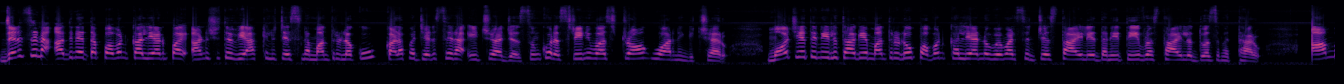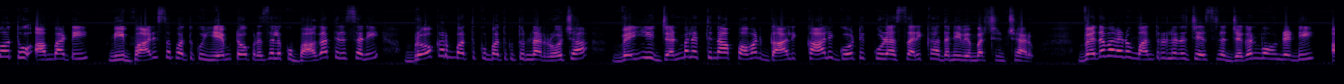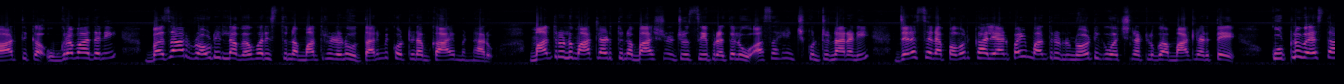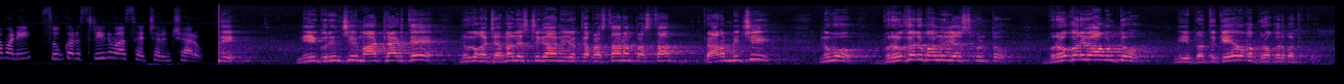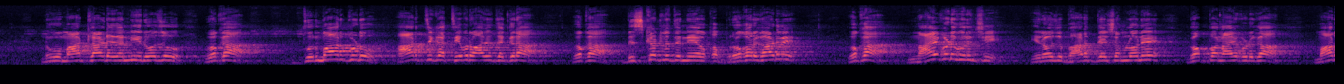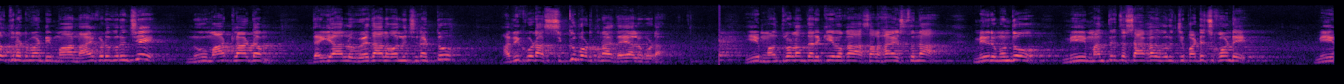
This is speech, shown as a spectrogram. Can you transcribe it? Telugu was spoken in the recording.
జనసేన అధినేత పవన్ కళ్యాణ్ పై అనుచిత వ్యాఖ్యలు చేసిన మంత్రులకు Kadapa Janasena incharge Sunkara Srinivas strong warning ఇచ్చారు. మోచేతి నీళ్ళు తాగే మంత్రులు పవన్ కళ్యాణ్ను విమర్శించే స్థాయి లేదని తీవ్ర స్థాయిలో ధ్వజమెత్తారు. అంబోతు అంబాటి నీ బానిస బతుకు ఏమిటో ప్రజలకు బాగా తెలుసని బ్రోకర్ బతుకు బతుకుతున్న రోజా వెయ్యి జన్మలెత్తిన పవన్ గాలి కాలి గోటికి కూడా సరికాదని విమర్శించారు. వెదవలను మంత్రులను చేసిన జగన్మోహన్ రెడ్డి ఆర్థిక ఉగ్రవాదని బజార్ రౌడీల్లా వ్యవహరిస్తున్న మంత్రులను తరిమి కొట్టడం ఖాయమన్నారు. మంత్రులు మాట్లాడుతున్న భాషను చూసి ప్రజలు అసహించుకుంటున్నారని జనసేన పవన్ కళ్యాణ్ పై మంత్రులు నోటికి వచ్చినట్లుగా మాట్లాడితే కుట్లు వేస్తామని సుంకర శ్రీనివాస్ హెచ్చరించారు. నీ గురించి మాట్లాడితే నువ్వు ఒక జర్నలిస్ట్గా నీ యొక్క ప్రస్థానం ప్రస్తా ప్రారంభించి నువ్వు బ్రోకరు పనులు చేసుకుంటూ బ్రోకరుగా ఉంటూ నీ బ్రతుకే ఒక బ్రోకరు బతుకు. నువ్వు మాట్లాడేదన్నీ ఈరోజు ఒక దుర్మార్గుడు ఆర్థిక తీవ్రవాది దగ్గర ఒక బిస్కెట్లు తినే ఒక బ్రోకర్ గాడివి ఒక నాయకుడి గురించి. ఈరోజు భారతదేశంలోనే గొప్ప నాయకుడిగా మారుతున్నటువంటి మా నాయకుడి గురించి నువ్వు మాట్లాడడం దయ్యాలు వేదాలు వల్లించినట్టు. అవి కూడా సిగ్గుపడుతున్నాయి దయ్యాలు కూడా. ఈ మంత్రులందరికీ ఒక సలహా ఇస్తున్నా. మీరు ముందు మీ మంత్రిత్వ శాఖల గురించి పట్టించుకోండి.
